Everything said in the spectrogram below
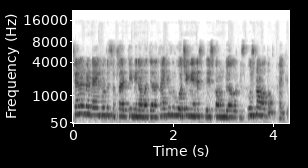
चैनल पर नए हो तो सब्सक्राइब किए बिना मत जाना। Thank you for watching and please comment below अगर कुछ पूछना हो तो। थैंक यू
